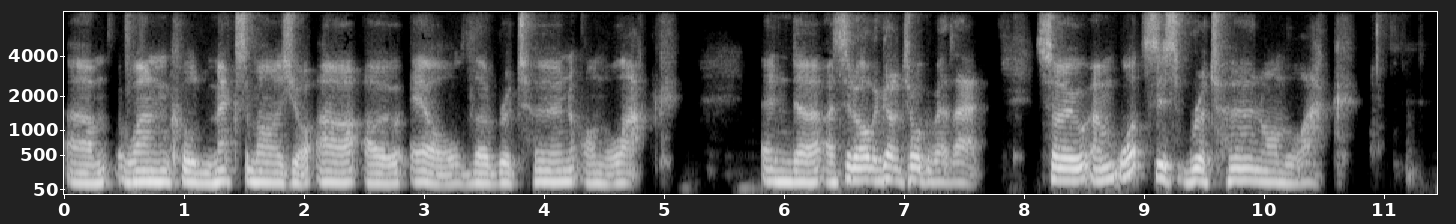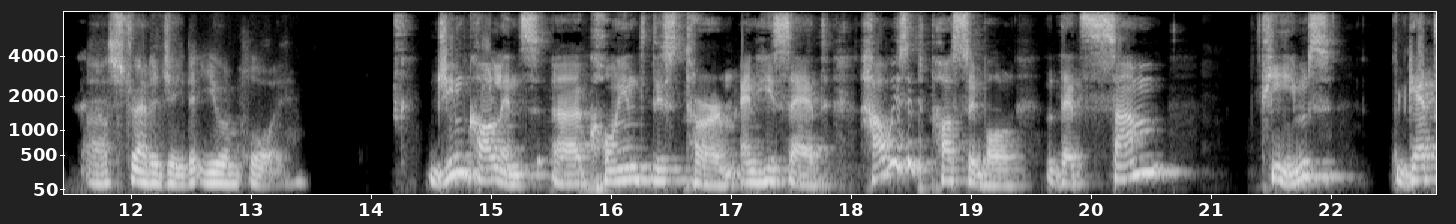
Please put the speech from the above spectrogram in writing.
um, one called maximize your ROL, the return on luck. And uh, I said, "Oh, we've got to talk about that." So, um, what's this return on luck uh, strategy that you employ? Jim Collins uh, coined this term and he said, How is it possible that some teams get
